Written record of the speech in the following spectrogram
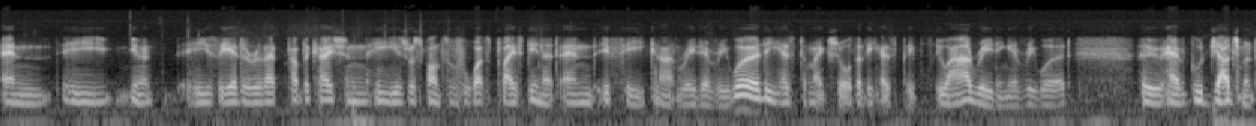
and he, you know, he's the editor of that publication. He is responsible for what's placed in it, and if he can't read every word, he has to make sure that he has people who are reading every word, who have good judgment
